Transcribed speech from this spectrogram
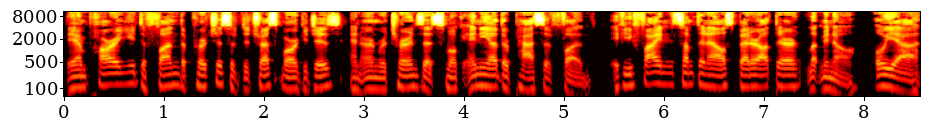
They empower you to fund the purchase of distressed mortgages and earn returns that smoke any other passive fund. If you find something else better out there, let me know. Oh yeah,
